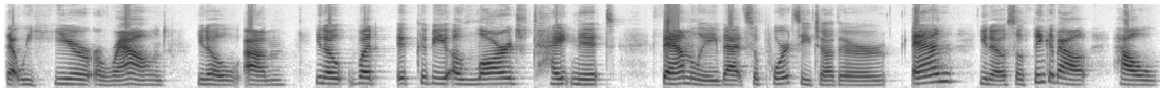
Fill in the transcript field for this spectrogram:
that we hear around, you know, um, you know, but it could be a large, tight knit family that supports each other and you know so think about how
